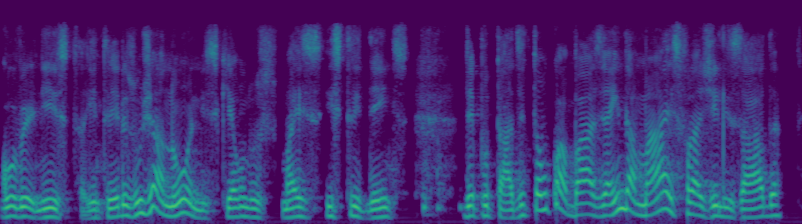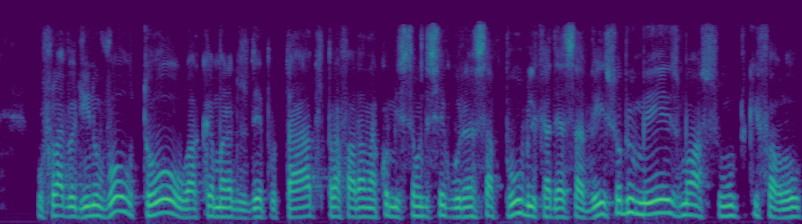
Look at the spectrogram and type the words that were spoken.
governista, entre eles o Janones, que é um dos mais estridentes deputados. Então, com a base ainda mais fragilizada, o Flávio Dino voltou à Câmara dos Deputados para falar na Comissão de Segurança Pública dessa vez sobre o mesmo assunto que falou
